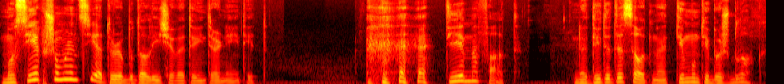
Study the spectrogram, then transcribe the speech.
mos i jep shumë rëndësi atyre budallëqeve të internetit. Ti je me fat. Në ditët e sotme ti mund t'i bësh bllok.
